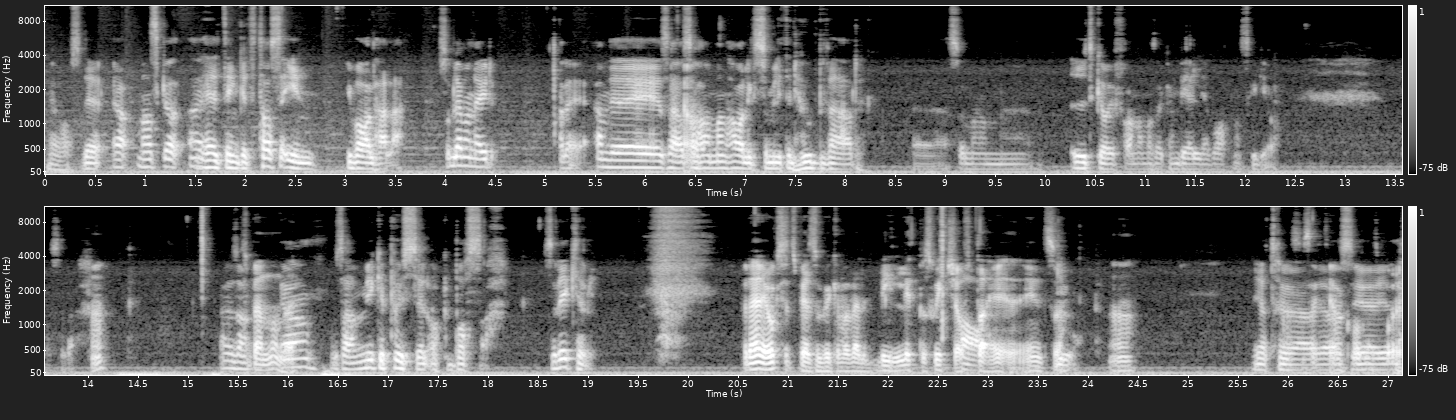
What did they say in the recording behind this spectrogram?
Ja, så det, ja, man ska helt enkelt ta sig in i Valhalla. Så blir man nöjd. Det, det så, här, ja. så har man har liksom en liten hubbvärld. Eh, som man eh, utgår ifrån om man så kan välja vart man ska gå. Och sådär. Så, Spännande. Ja, och så här, mycket pussel och bossar. Så det är kul. För det här är också ett spel som brukar vara väldigt billigt på Switch ofta. Ja. Är, är det inte så? Ja. Jag tror jag, jag, jag, jag,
